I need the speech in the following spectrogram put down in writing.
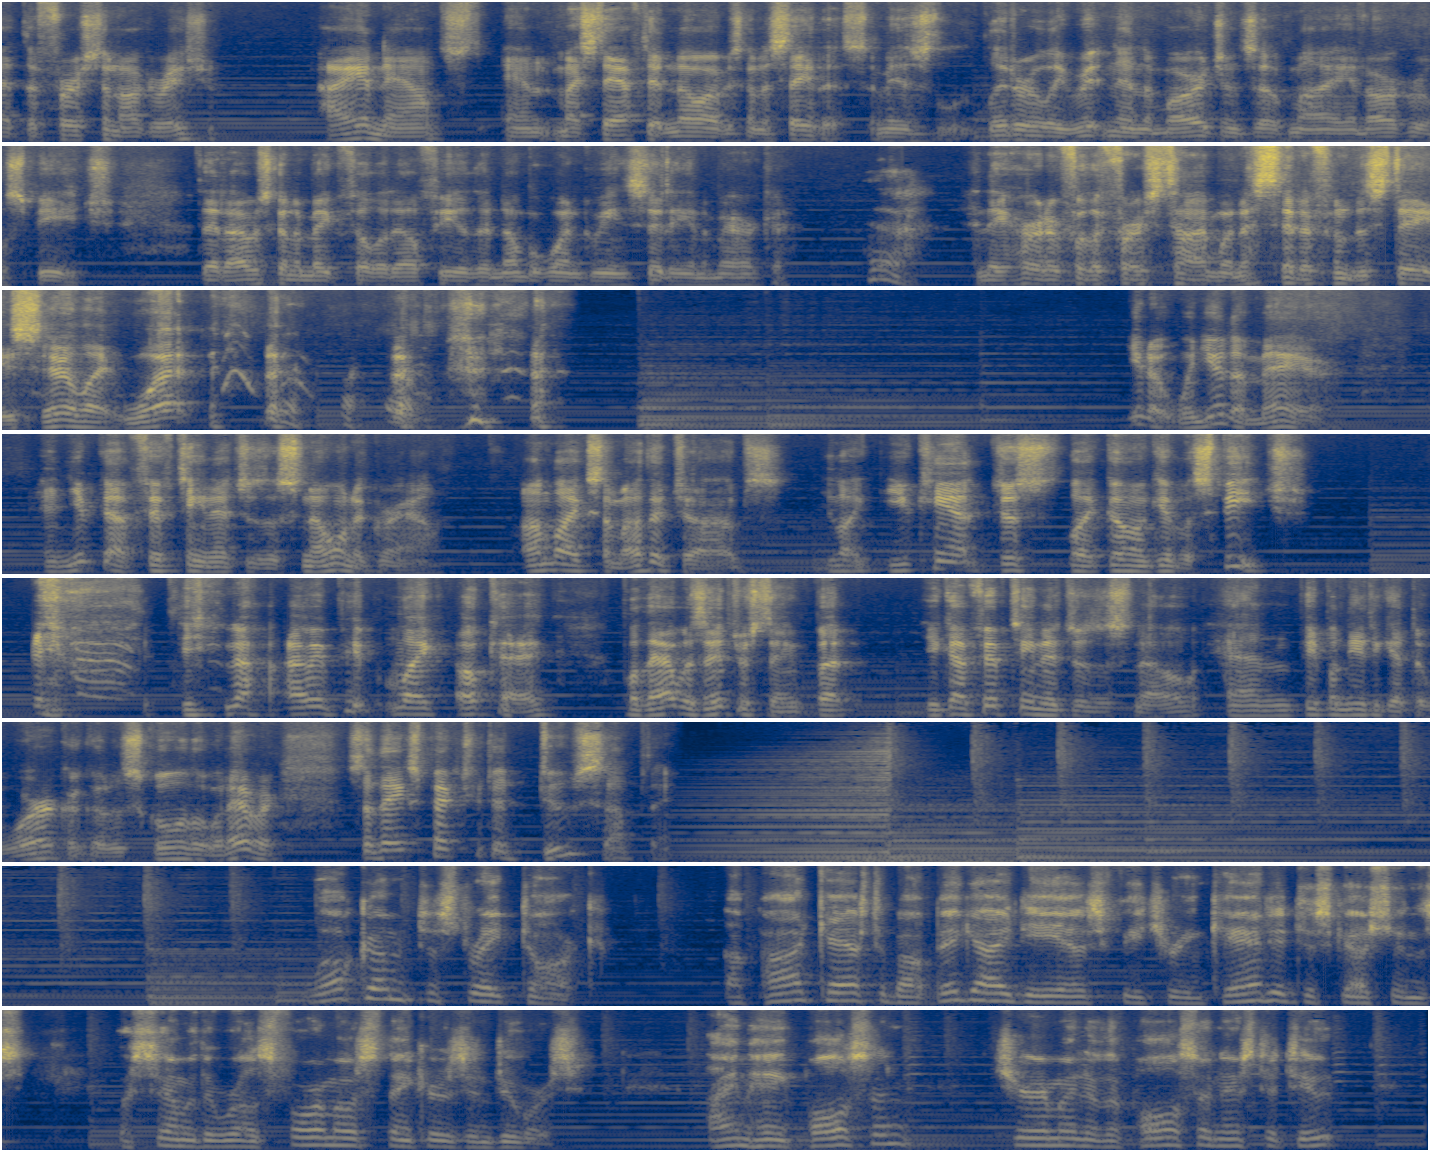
at the first inauguration. I announced, and my staff didn't know I was going to say this. I mean, it's literally written in the margins of my inaugural speech that I was going to make Philadelphia the number one green city in America. Yeah. And they heard it for the first time when I said it from the stage. They're like, what? you know, when you're the mayor and you've got 15 inches of snow on the ground, unlike some other jobs, like you can't just like go and give a speech. you know, I mean, people like, okay, well, that was interesting, but you got 15 inches of snow and people need to get to work or go to school or whatever. So they expect you to do something. Welcome to Straight Talk, a podcast about big ideas featuring candid discussions with some of the world's foremost thinkers and doers. I'm Hank Paulson, chairman of the Paulson Institute,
